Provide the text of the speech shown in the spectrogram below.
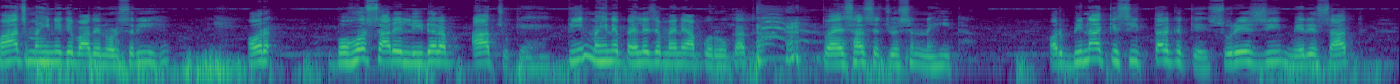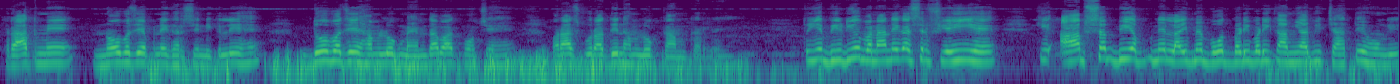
पाँच महीने के बाद एनिवर्सरी है और बहुत सारे लीडर अब आ चुके हैं। तीन महीने पहले जब मैंने आपको रोका था तो ऐसा सिचुएशन नहीं था। और बिना किसी तर्क के सुरेश जी मेरे साथ रात में नौ बजे अपने घर से निकले हैं। दो बजे हम लोग महमदाबाद पहुँचे हैं और आज पूरा दिन हम लोग काम कर रहे हैं। तो ये वीडियो बनाने का सिर्फ़ यही है कि आप सब भी अपने लाइफ में बहुत बड़ी बड़ी कामयाबी चाहते होंगे,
